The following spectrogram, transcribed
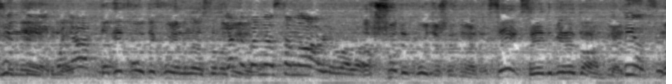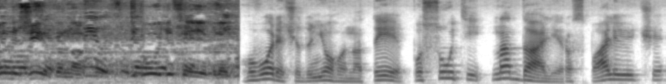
Забіжи мене, ти, блядь. понятно? Так якого ти хуя мене Я тебе остановила? не останавливала. А що ти хочеш від мене? Секс я тобі не дам, блядь. У отсюда мене вообще, жінка, нахуй. отсюда І двоє вообще. дітей, блядь. говорячи до нього на ти, по суті, надалі розпалюючи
